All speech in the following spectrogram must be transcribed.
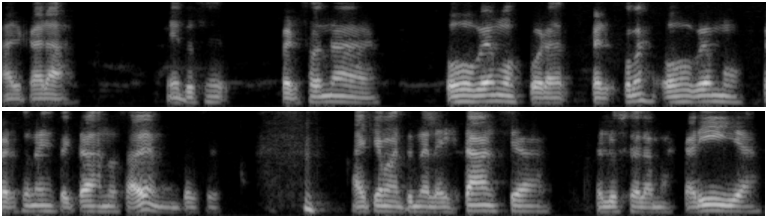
al carajo. Entonces, personas, ojos vemos, por, ¿cómo es? Ojos vemos, personas infectadas no sabemos. Entonces, hay que mantener la distancia, el uso de la mascarilla,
